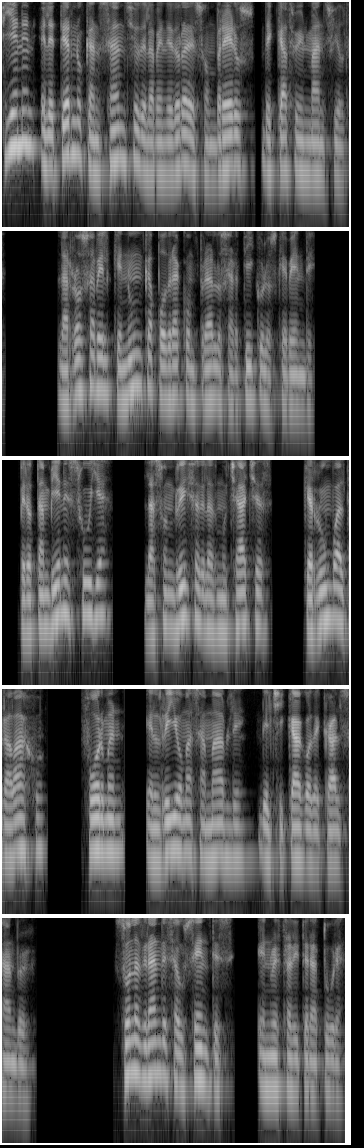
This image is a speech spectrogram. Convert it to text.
Tienen el eterno cansancio de la vendedora de sombreros de Catherine Mansfield, la Rosabel que nunca podrá comprar los artículos que vende, pero también es suya la sonrisa de las muchachas que rumbo al trabajo forman el río más amable del Chicago de Carl Sandburg son las grandes ausentes en nuestra literatura.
